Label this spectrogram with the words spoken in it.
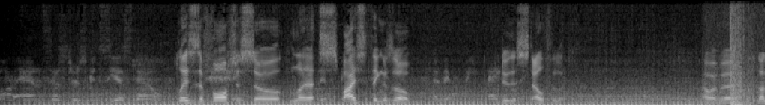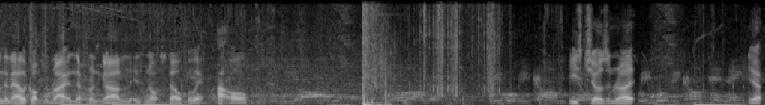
Our Ancestors could see us now, Place is a fortress, so let's spice things up and they would be and angry. do this stealthily. However, landing a helicopter right in their front garden is not stealthily at all. We will become, He's chosen, right? we will become tenacious. Yep.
